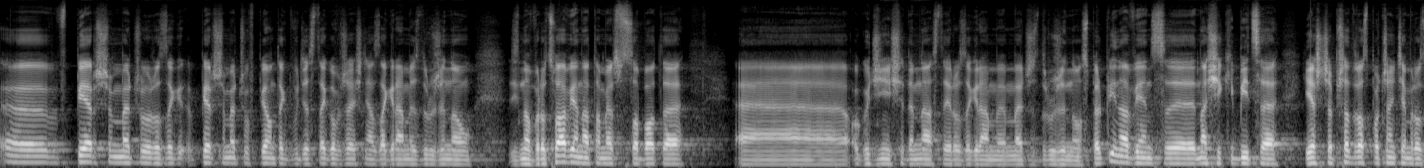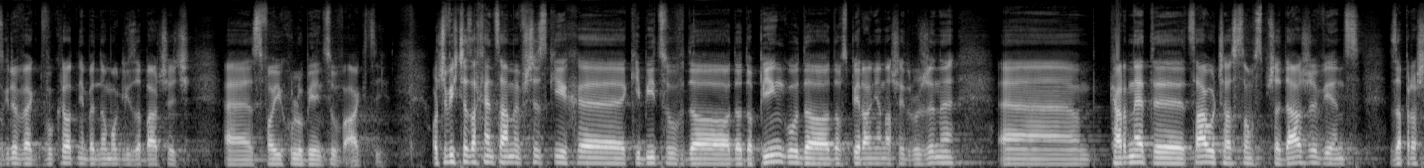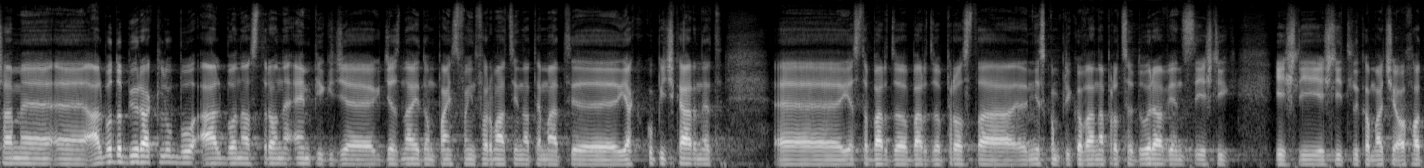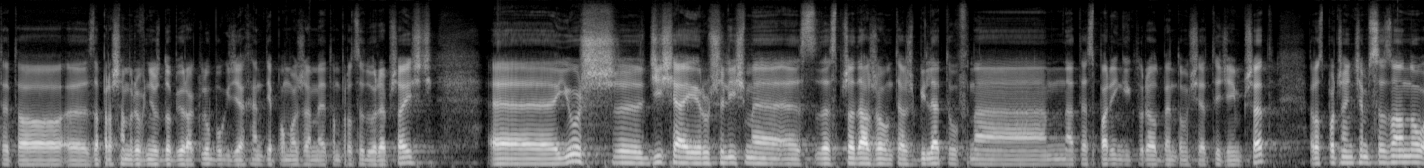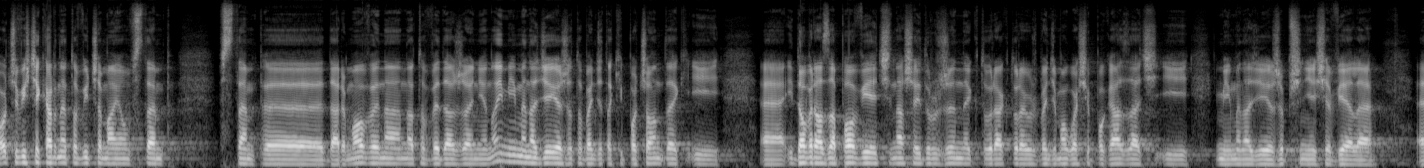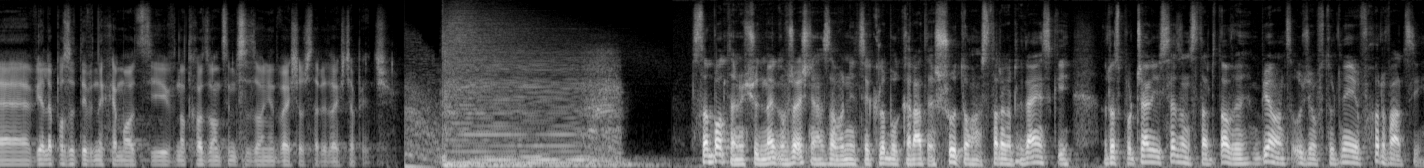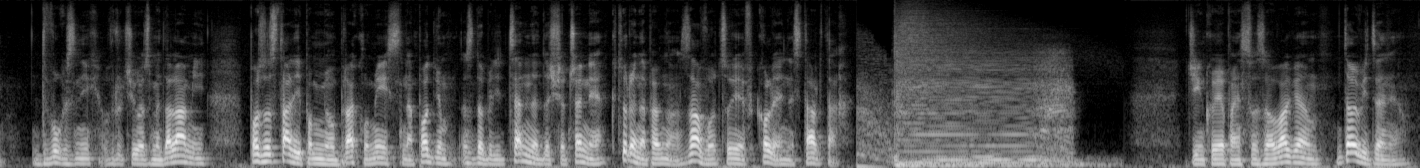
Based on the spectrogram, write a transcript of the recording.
w pierwszym meczu, pierwszym meczu w piątek 20 września zagramy z drużyną z Inowrocławia, natomiast w sobotę E, o godzinie 17 rozegramy mecz z drużyną z Pelplina, więc e, nasi kibice jeszcze przed rozpoczęciem rozgrywek dwukrotnie będą mogli zobaczyć e, swoich ulubieńców w akcji. Oczywiście zachęcamy wszystkich e, kibiców do, do dopingu, do, do wspierania naszej drużyny. E, Karnety cały czas są w sprzedaży, więc zapraszamy albo do biura klubu, albo na stronę EMPI, gdzie, gdzie znajdą Państwo informacje na temat jak kupić karnet. E, Jest to bardzo, bardzo prosta, nieskomplikowana procedura, więc jeśli, jeśli, jeśli tylko macie ochotę, to e, zapraszamy również do biura klubu, gdzie chętnie pomożemy tą procedurę przejść. E, Już dzisiaj ruszyliśmy ze sprzedażą też biletów na, na te sparingi, które odbędą się tydzień przed rozpoczęciem sezonu. Oczywiście karnetowicze mają wstęp wstęp e, darmowy na, na to wydarzenie. No i miejmy nadzieję, że to będzie taki początek i, e, i dobra zapowiedź naszej drużyny, która, która już będzie mogła się pokazać i, i miejmy nadzieję, że przyniesie wiele, e, wiele pozytywnych emocji w nadchodzącym sezonie 24-25. W sobotę 7 września zawodnicy klubu karate Shuto Starogard Gdański rozpoczęli sezon startowy, biorąc udział w turnieju w Chorwacji. Dwóch z nich wróciło z medalami, pozostali pomimo braku miejsc na podium zdobyli cenne doświadczenie, które na pewno zaowocuje w kolejnych startach. Dziękuję Państwu za uwagę, do widzenia.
